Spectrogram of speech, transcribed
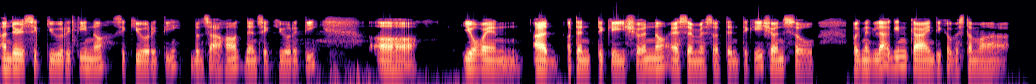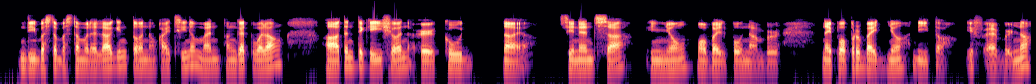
under security, no? Security, dun sa account, then security. Uh, you can add authentication, no? SMS authentication. So, pag nag-login ka, hindi ka basta ma hindi basta-basta malalagin 'to ng kahit sino man hangga't walang ah, authentication or code na sinend sa inyong mobile phone number na ipo-provide nyo dito if ever, no?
